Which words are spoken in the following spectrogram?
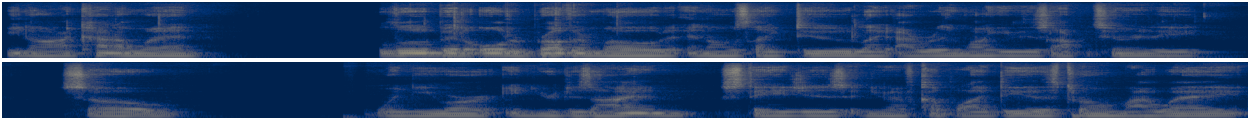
you know, I kind of went a little bit older brother mode, and I was like, dude, like I really want to give you this opportunity. So when you are in your design stages and you have a couple ideas thrown my way,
